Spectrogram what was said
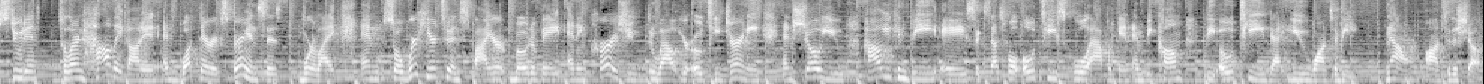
students to learn how they got in and what their experiences were like. And so we're here to inspire, motivate, and encourage you throughout your OT journey and show you how you can be a successful OT school applicant and become the OT that you want to be. Now, on to the show.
